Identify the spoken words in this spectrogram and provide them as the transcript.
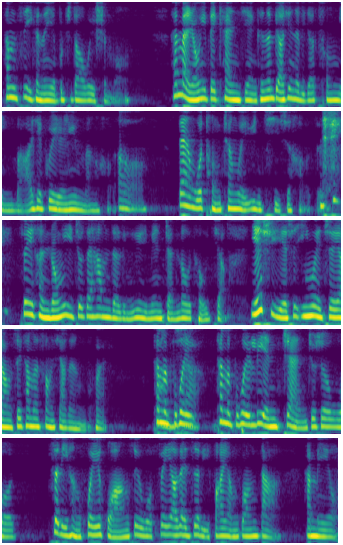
他们自己可能也不知道为什么，还蛮容易被看见，可能表现的比较聪明吧，而且贵人运蛮好的。哦，但我统称为运气是好的，所以很容易就在他们的领域里面崭露头角。也许也是因为这样，所以他们放下的很快。他们不会，他们不会恋战，就是说我。这里很辉煌，所以我非要在这里发扬光大。他没有，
